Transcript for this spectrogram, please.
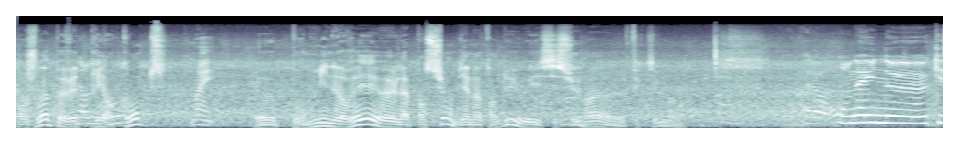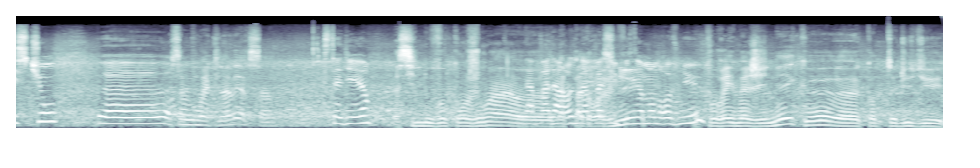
conjoint peuvent être pris en compte oui. Euh, pour minorer euh, la pension, bien entendu, oui, c'est sûr, mm. hein, effectivement. Alors, on a une question. Euh, ça pourrait être l'inverse. Hein. C'est-à-dire bah, Si le nouveau conjoint n'a pas, suffisamment de revenus, on pourrait imaginer que, compte tenu du,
